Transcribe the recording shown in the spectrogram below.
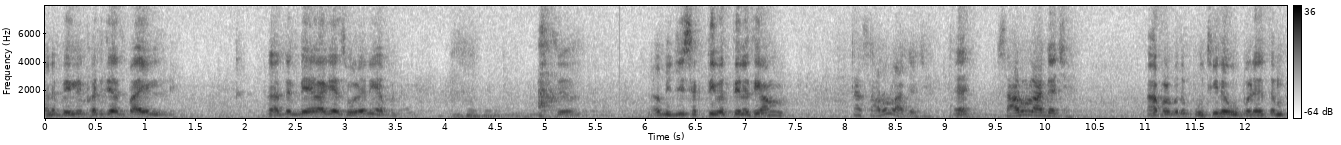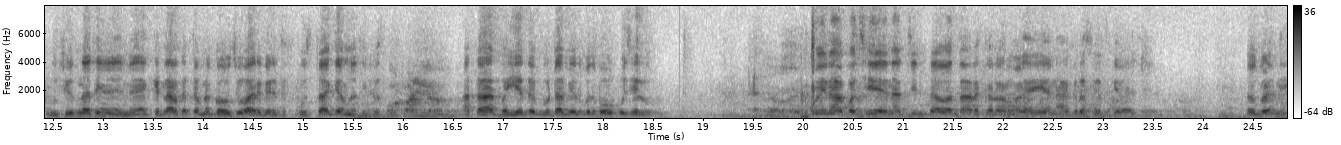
અને પેલી ફરજિયાત પાઈ રાતે બે વાગ્યા છોડે નહીં આપણને. શું? આ બીજી શક્તિ વધતી નથી આમ? સારું લાગે છે. હે? સારું લાગે છે. હા પણ બધું પૂછી લેવું પડે. તમે પૂછ્યું જ નથી ને કેટલા વખત તમને કહું છું વારે ઘડી પૂછતા કેમ નથી? આ તાર ભાઈએ તો મોટા ભાઈએ બધું બહુ પૂછેલું. મહિના પછી એના ચિંતા વધારે કરવા મળે એના અગ્રસ્વત કહેવાય છે. તો બરાબર ને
